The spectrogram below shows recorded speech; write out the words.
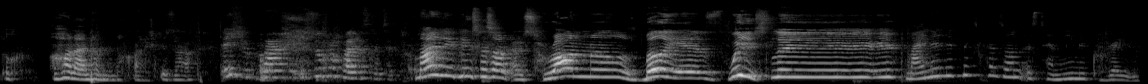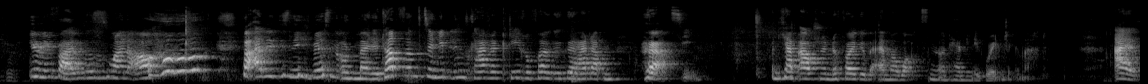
Doch. Oh nein, haben wir noch gar nicht gesagt. Ich mache, ich suche noch mal das Rezept raus. Meine Lieblingsperson ist Ronald Williams Weasley. Meine Lieblingsperson ist Hermine Granger. Give me five, das ist meine auch. Für alle, die es nicht wissen und meine Top 15 Lieblingscharaktere Folge gehört haben, hört sie. Und ich habe auch schon eine Folge über Emma Watson und Hermine Granger gemacht. Also,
